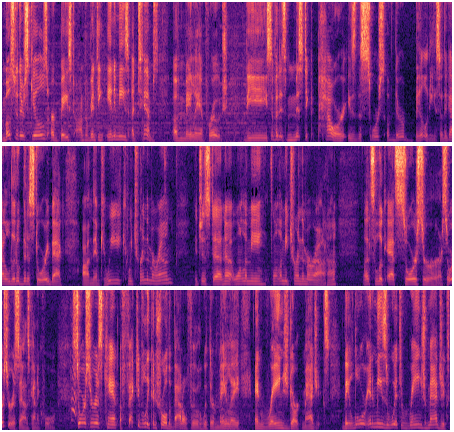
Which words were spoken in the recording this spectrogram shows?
Most of their skills are based on preventing enemies' attempts of melee approach. The Sithis mystic power is the source of their ability, so they got a little bit of story back on them. Can we can we turn them around? It just uh, no, it won't let me won't let me turn them around, huh? Let's look at Sorcerer. Sorcerer sounds kind of cool. Sorcerers can effectively control the battlefield with their melee and ranged dark magics. They lure enemies with ranged magics,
